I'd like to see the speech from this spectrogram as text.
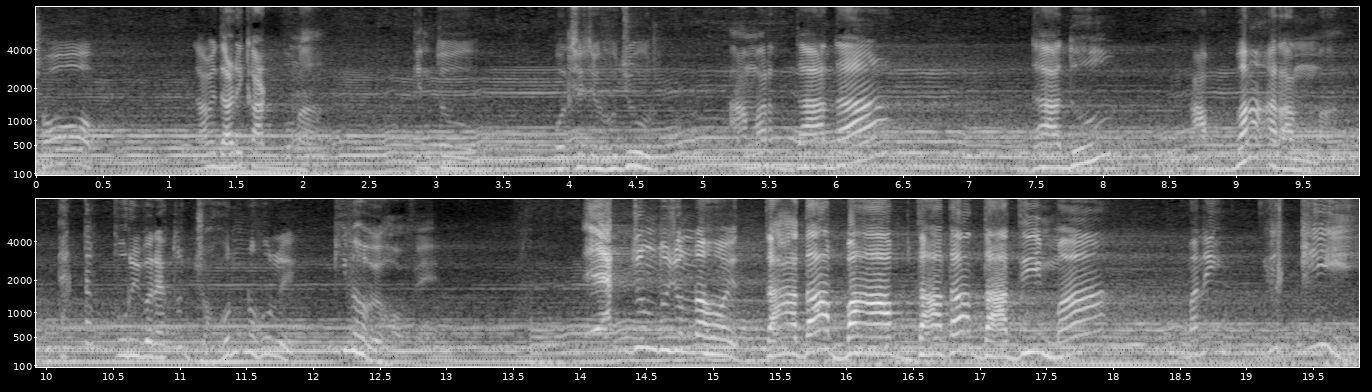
শখ আমি দাড়ি কাটবো না। কিন্তু বলছে যে, হুজুর, আমার দাদা, দাদু, আব্বা আর আম্মা, একটা পরিবার এত জঘন্য হলে কীভাবে হবে? একজন দুজন না হয়, দাদা, বাপ, দাদা, দাদি, মা মানে কি?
